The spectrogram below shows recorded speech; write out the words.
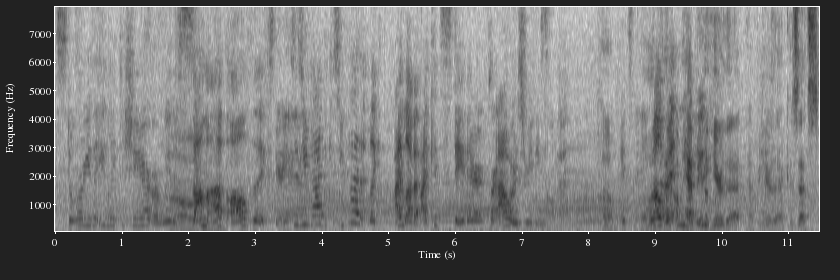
story that you'd like to share, or a way to sum Um, up all of the experiences you've had? Because you've had, like, I love it. I could stay there for hours reading all that. Huh. It's I'm well ha- written I'm happy to hear that. Happy to hear that because that's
